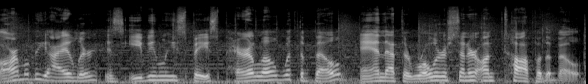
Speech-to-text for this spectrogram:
arm of the idler is evenly spaced parallel with the belt and that the roller is centered on top of the belt.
